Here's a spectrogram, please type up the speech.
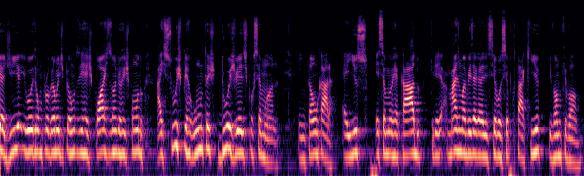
dia a dia e o outro é um programa de perguntas e respostas onde eu respondo as suas perguntas duas vezes por semana. Então, cara, é isso. Esse é o meu recado. Queria mais uma vez agradecer você por estar aqui e vamos que vamos.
